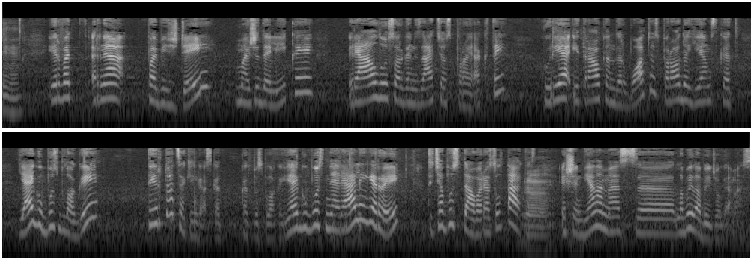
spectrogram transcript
Mhm. Ir vat, ar ne, pavyzdžiai, maži dalykai, realūs organizacijos projektai, kurie įtraukiant darbuotojus parodo jiems, kad jeigu bus blogai, tai ir tu atsakingas, kad, kad bus blogai. Jeigu bus nerealiai gerai, tai čia bus tavo rezultatas. Ja. Ir šiandieną mes e, labai labai džiaugiamės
